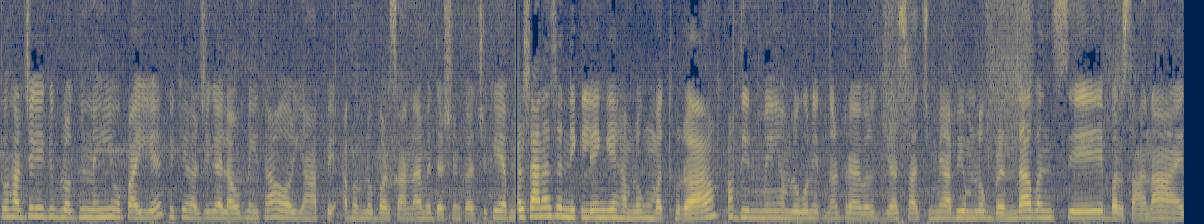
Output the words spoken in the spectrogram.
तो हर जगह की ब्लॉगिंग नहीं हो पाई है क्योंकि हर जगह अलाउड नहीं था और यहाँ पे अब हम लोग बरसाना में दर्शन कर चुके हैं। बरसाना से निकलेंगे हम लोग मथुरा। दिन में ही हम लोगों ने इतना ट्रैवल किया सच में। अभी हम लोग वृंदावन से बरसाना आए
